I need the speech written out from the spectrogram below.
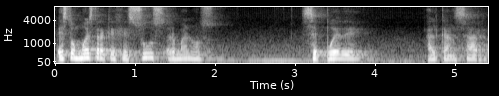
Esto muestra que Jesús, hermanos, se puede alcanzar.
